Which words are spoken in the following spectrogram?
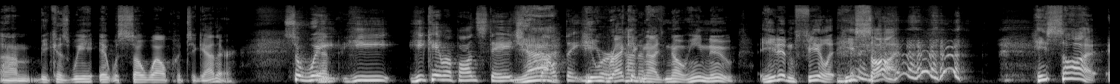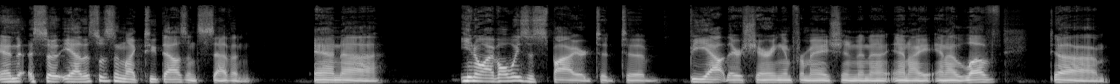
um, because we, it was so well put together. So wait, he he came up on stage, Yeah, felt that you he were kind of- recognized. no, he knew. He didn't feel it. He saw it. he saw it, and so yeah, this was in like 2007, and uh, you know, I've always aspired to to be out there sharing information, and I, and I and I love um,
